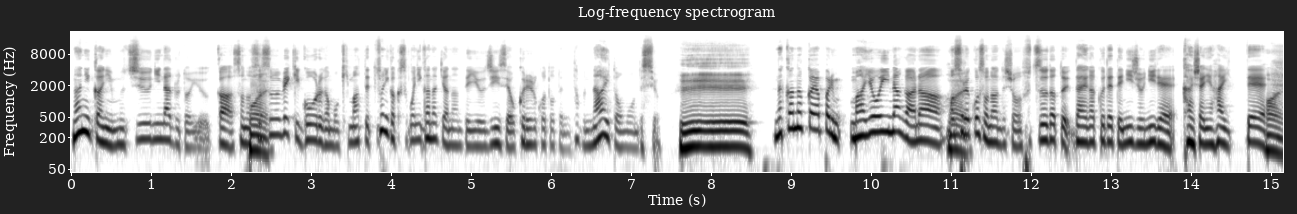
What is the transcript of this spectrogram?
何かに夢中になるというか、そのはい進むべきゴールがもう決まってて、とにかくそこに行かなきゃなんていう人生を送れることってね、多分ないと思うんですよ。へえ。なかなかやっぱり迷いながら、まはいあそれこそなんでしょう、普通だと大学出て22で会社に入って、はい。い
